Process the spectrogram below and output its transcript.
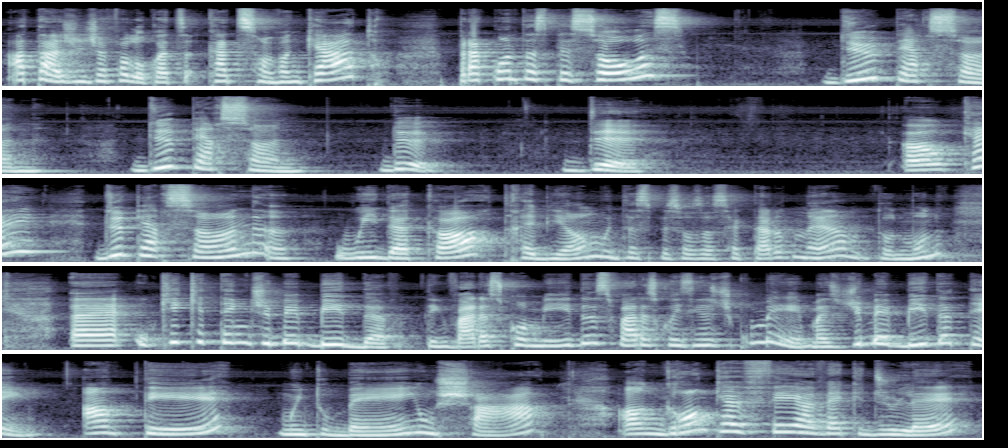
Ah tá, a gente já falou. 424. Para quantas pessoas? Deux personnes. Deux personnes. Deux. Deux. Ok? Deux personnes. Oui, d'accord. Très bien. Muitas pessoas acertaram, né? Todo mundo. É, o que, que tem de bebida? Tem várias comidas, várias coisinhas de comer. Mas de bebida tem un thé, muito bem, um chá. Un grand café avec du lait.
